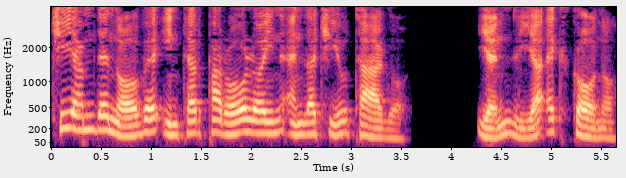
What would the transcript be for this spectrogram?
ciam de nove interparoloin en la ciutago jen lia eccono.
